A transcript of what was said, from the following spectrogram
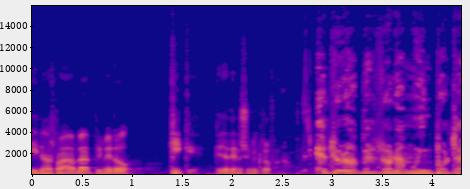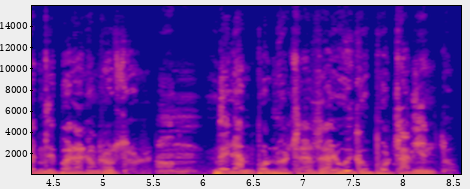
Y nos va a hablar primero Quique, que ya tiene su micrófono. Es una persona muy importante para nosotros. Velan por nuestra salud y comportamiento.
